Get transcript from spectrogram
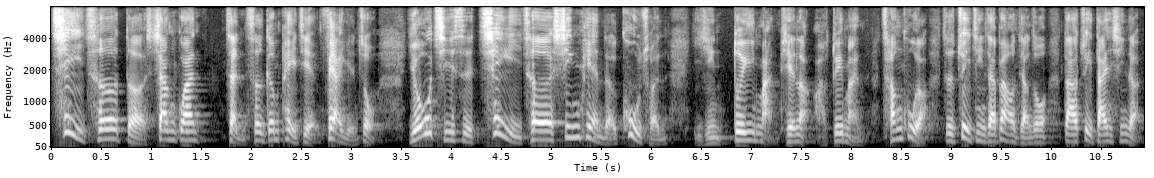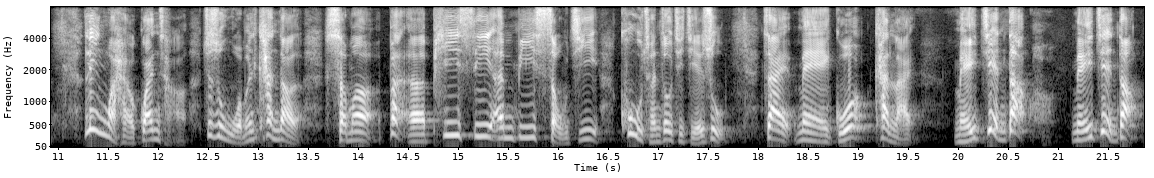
汽车的相关整车跟配件非常严重，尤其是汽车芯片的库存已经堆满天了啊，堆满仓库了，这是最近在半导体当中大家最担心的。另外还要观察，就是我们看到的什么半呃 PCNB 手机库存周期结束，在美国看来没见到哈，没见到。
